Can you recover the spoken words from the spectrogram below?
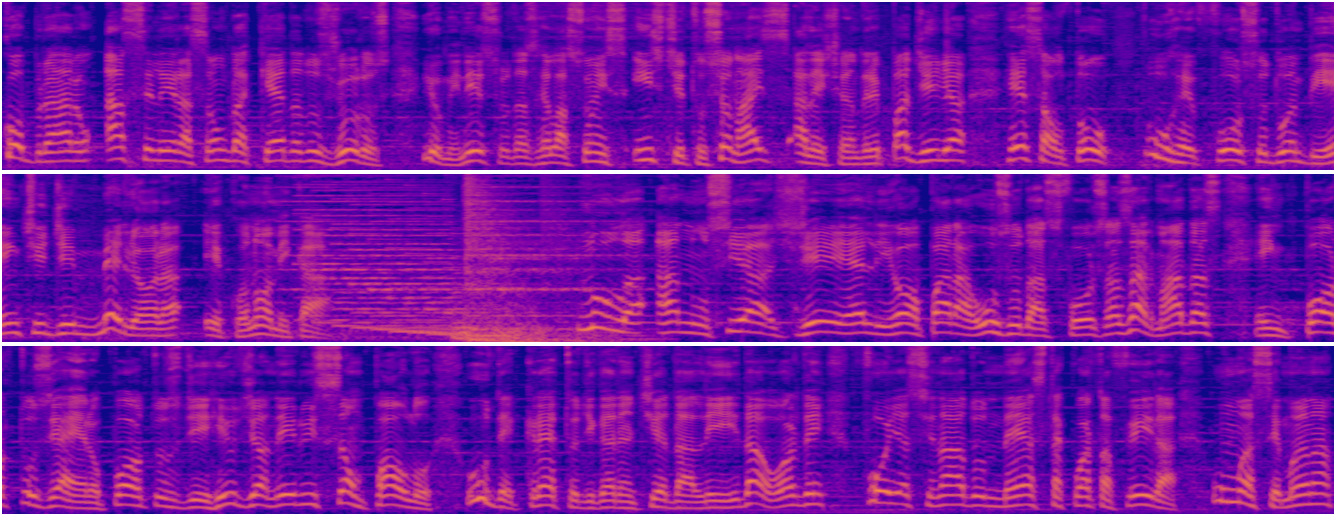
cobraram aceleração da queda dos juros. E o ministro das Relações Institucionais, Alexandre Padilha, ressaltou o reforço do ambiente de melhora econômica. Lula anuncia GLO para uso das Forças Armadas em portos e aeroportos de Rio de Janeiro e São Paulo. O decreto de garantia da lei e da ordem foi assinado nesta quarta-feira, uma semana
